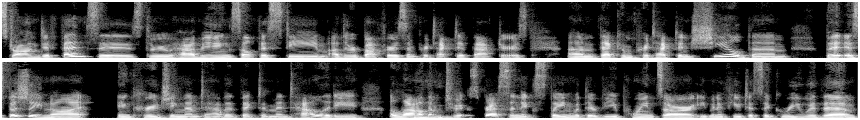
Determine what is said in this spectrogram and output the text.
strong defenses through having self esteem, other buffers and protective factors um, that can protect and shield them, but especially not encouraging them to have a victim mentality allow mm. them to express and explain what their viewpoints are even if you disagree with them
